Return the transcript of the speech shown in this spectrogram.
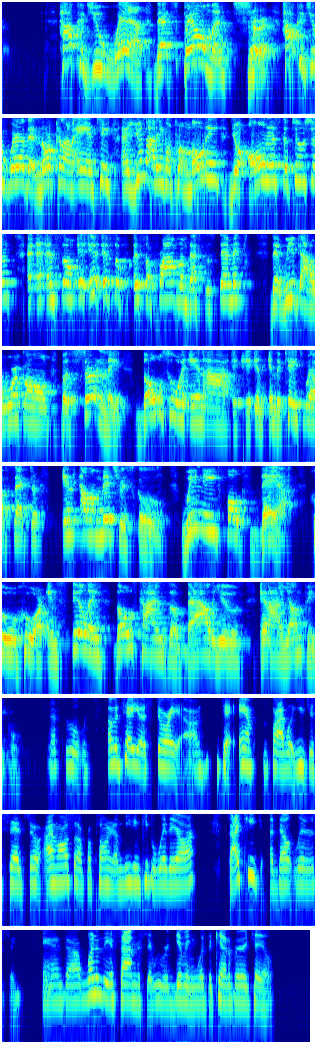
how could you wear that Spelman shirt? How could you wear that North Carolina A&T and you're not even promoting your own institutions? And, and so it, it, it's, a, it's a problem that's systemic that we've got to work on, but certainly those who are in our in, in the K-12 sector, in elementary school, we need folks there who, who are instilling those kinds of values in our young people. Absolutely. I'm gonna tell you a story um, to amplify what you just said. So I'm also a proponent of meeting people where they are. So I teach adult literacy. And uh, one of the assignments that we were giving was the Canterbury Tales.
